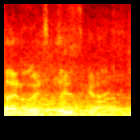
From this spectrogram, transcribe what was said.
Finally, kids guy.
